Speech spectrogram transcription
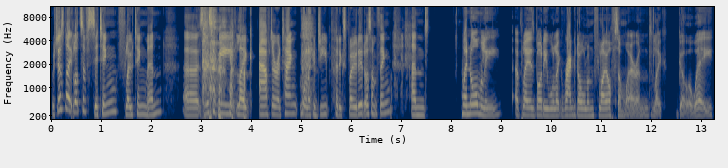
was just like lots of sitting, floating men. Uh, so this would be like after a tank or like a jeep had exploded or something, and where normally a player's body will like ragdoll and fly off somewhere and like go away,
